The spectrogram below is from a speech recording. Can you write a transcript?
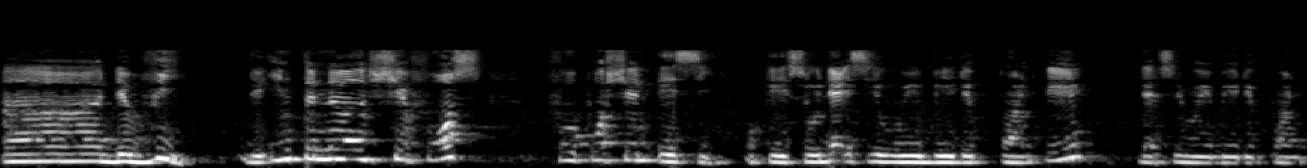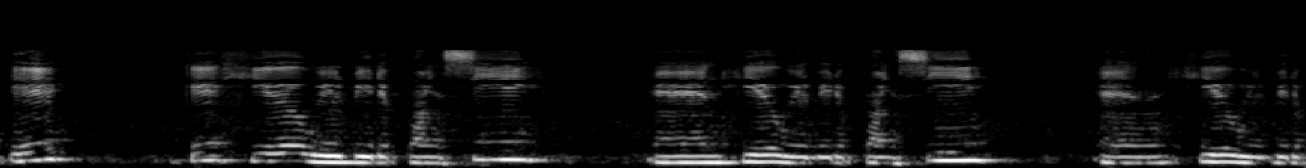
uh, the V, the internal shear force for portion AC. Okay, so that will be the point A, that will be the point A. Okay, here will be the point C, and here will be the point C, and here will be the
